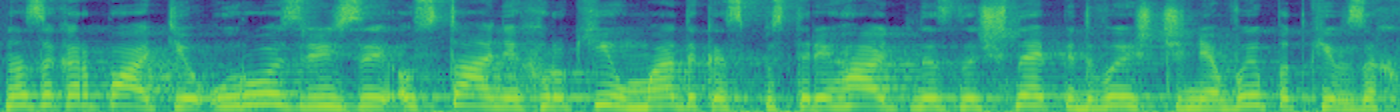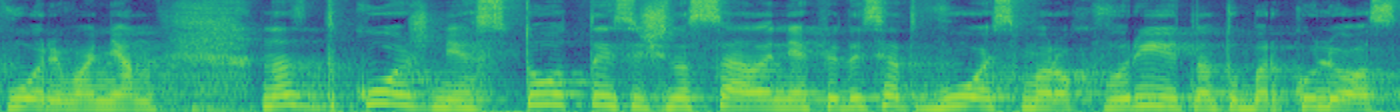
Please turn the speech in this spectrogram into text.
На Закарпатті у розрізі останніх років медики спостерігають незначне підвищення випадків захворювання. На кожні 100 тисяч населення 58 хворіють на туберкульоз.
